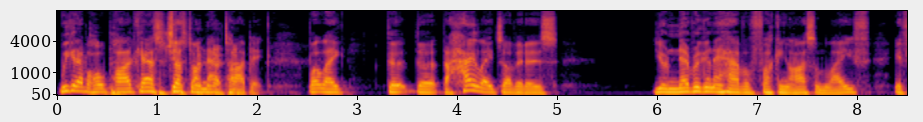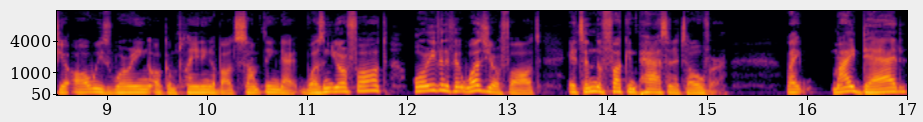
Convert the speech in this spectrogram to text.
we could have a whole podcast just on that topic. But like the the the highlights of it is you're never going to have a fucking awesome life if you're always worrying or complaining about something that wasn't your fault or even if it was your fault, it's in the fucking past and it's over. Like my dad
